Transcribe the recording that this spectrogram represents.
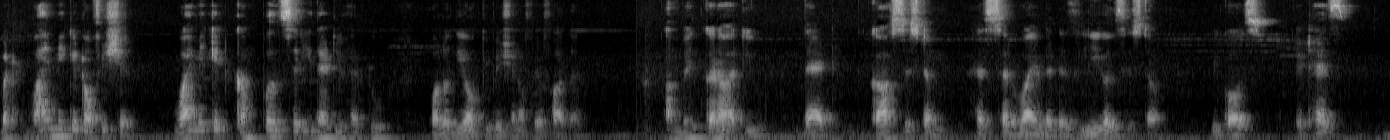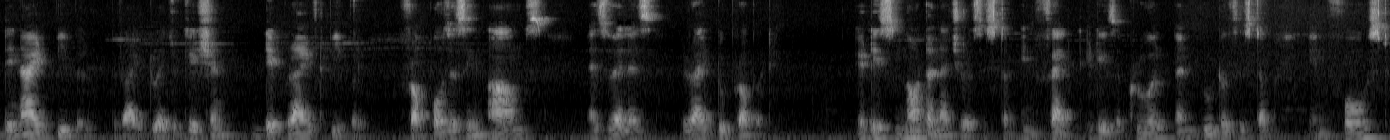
but why make it official? Why make it compulsory that you have to follow the occupation of your father? Ambedkar argued that caste system has survived as a legal system because it has denied people the right to education, deprived people from possessing arms as well as right to property. It is not a natural system. In fact, it is a cruel and brutal system enforced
